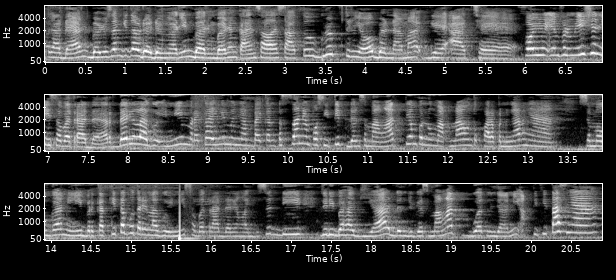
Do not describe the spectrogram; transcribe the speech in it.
Sobat Radar, barusan kita udah dengerin bareng-bareng kan salah satu grup trio bernama GAC. For your information nih Sobat Radar, dari lagu ini mereka ingin menyampaikan pesan yang positif dan semangat yang penuh makna untuk para pendengarnya. Semoga nih berkat kita puterin lagu ini Sobat Radar yang lagi sedih, jadi bahagia dan juga semangat buat menjalani aktivitasnya.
